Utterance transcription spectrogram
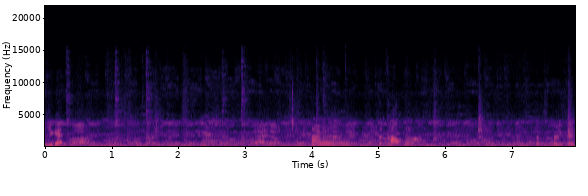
What'd you get? Um, the Calbee. Looks pretty good.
